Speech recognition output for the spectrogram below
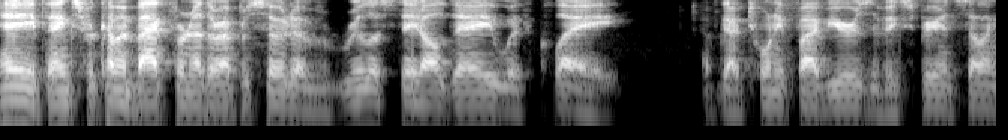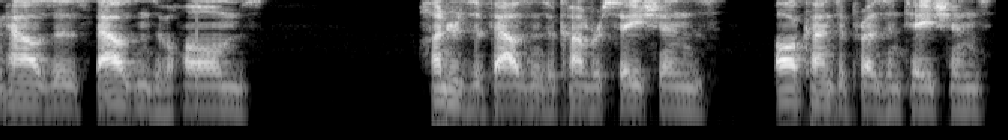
Hey, thanks for coming back for another episode of Real Estate All Day with Clay. I've got 25 years of experience selling houses, thousands of homes, hundreds of thousands of conversations, all kinds of presentations.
